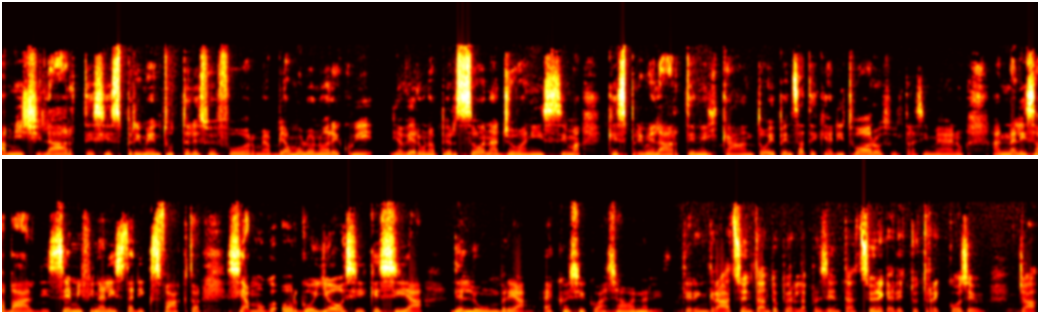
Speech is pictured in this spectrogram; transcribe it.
Amici, l'arte si esprime in tutte le sue forme. Abbiamo l'onore qui di avere una persona giovanissima che esprime l'arte nel canto e pensate che è di Tuoro sul Trasimeno, Annalisa Baldi, semifinalista di X Factor. Siamo orgogliosi che sia dell'Umbria. Eccoci qua, ciao Annalisa. Ti ringrazio intanto per la presentazione che hai detto tre cose già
